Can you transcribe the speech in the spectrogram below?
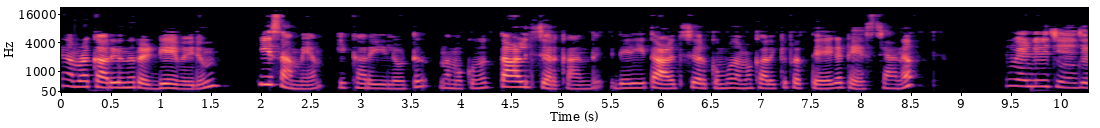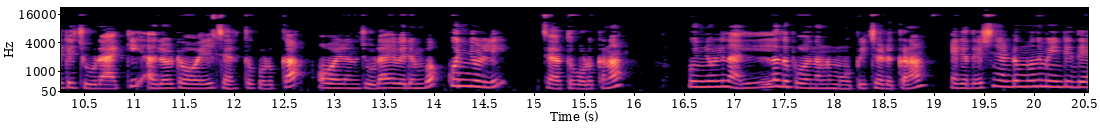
നമ്മുടെ കറി ഒന്ന് റെഡിയായി വരും. ഈ സമയം ഈ കറിയിലോട്ട് നമുക്കൊന്ന് താളിച്ച് ചേർക്കാനുണ്ട് ഇതേ ഈ താളിച്ച് ചേർക്കുമ്പോൾ നമ്മൾ കറിക്ക് പ്രത്യേക ടേസ്റ്റാണ് വേണ്ടി ഒരു ചീനച്ചട്ടി ചൂടാക്കി അതിലോട്ട് ഓയിൽ ചേർത്ത് കൊടുക്കുക. ഓയിൽ ഒന്ന് ചൂടായി വരുമ്പോൾ കുഞ്ഞുള്ളി ചേർത്ത് കൊടുക്കണം. കുഞ്ഞുള്ളി നല്ലതുപോലെ നമ്മൾ മൂപ്പിച്ചെടുക്കണം. ഏകദേശം രണ്ട് മൂന്ന് മിനിറ്റ് ഇതേ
